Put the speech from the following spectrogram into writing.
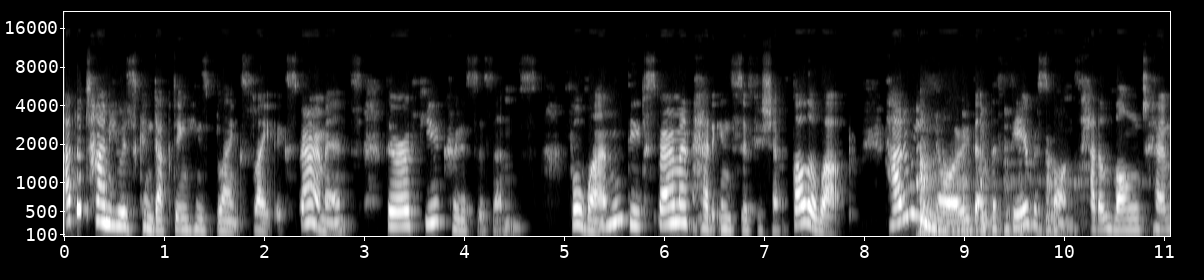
At the time he was conducting his blank slate experiments, there were a few criticisms. For one, the experiment had insufficient follow up. How do we know that the fear response had a long term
